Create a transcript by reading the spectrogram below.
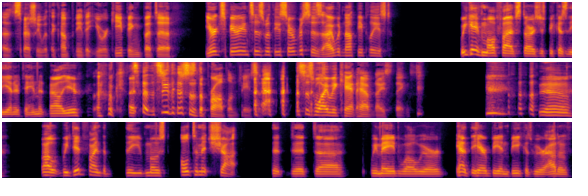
especially with the company that you were keeping. But uh, your experiences with these services, I would not be pleased. We gave them all five stars just because of the entertainment value. Okay. so- See, this is the problem, Jason. this is why we can't have nice things. yeah. Well, we did find the the most ultimate shot that that uh, we made while we were at the Airbnb because we were out of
